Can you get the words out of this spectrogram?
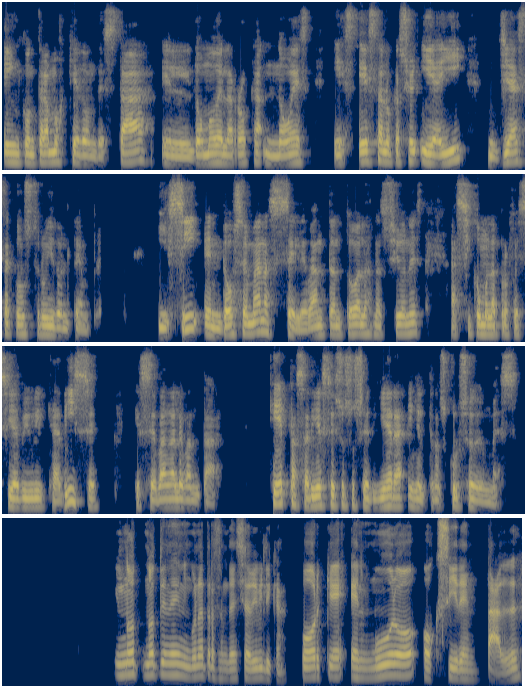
encontramos que donde está el domo de la roca no es, es esta locación y ahí ya está construido el templo. Y sí, en dos semanas se levantan todas las naciones, así como la profecía bíblica dice que se van a levantar. ¿Qué pasaría si eso sucediera en el transcurso de un mes? No, no tiene ninguna trascendencia bíblica, porque el muro occidental,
